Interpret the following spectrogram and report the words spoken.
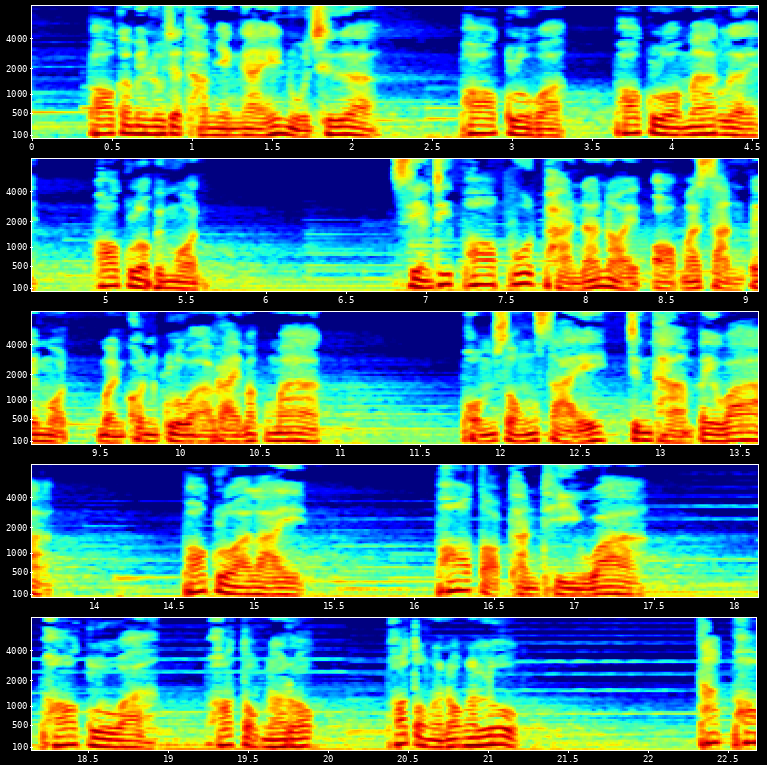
ๆ พ่อก็ไม่รู้จะทำยังไงให้หนูเชื่อ พ่อกลัว พ่อกลัวมากเลย พ่อกลัวไปหมด เสียงที่พ่อพูดผ่านน้าหน่อยออกมาสั่นไปหมด เหมือนคนกลัวอะไรมากๆ ผมสงสัยจึงถามไปว่าพ่อกลัวอะไร พ่อตอบทันทีว่า พ่อกลัว พ่อตกนรก พ่อตกนรกนะลูก ถ้าพ่อ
